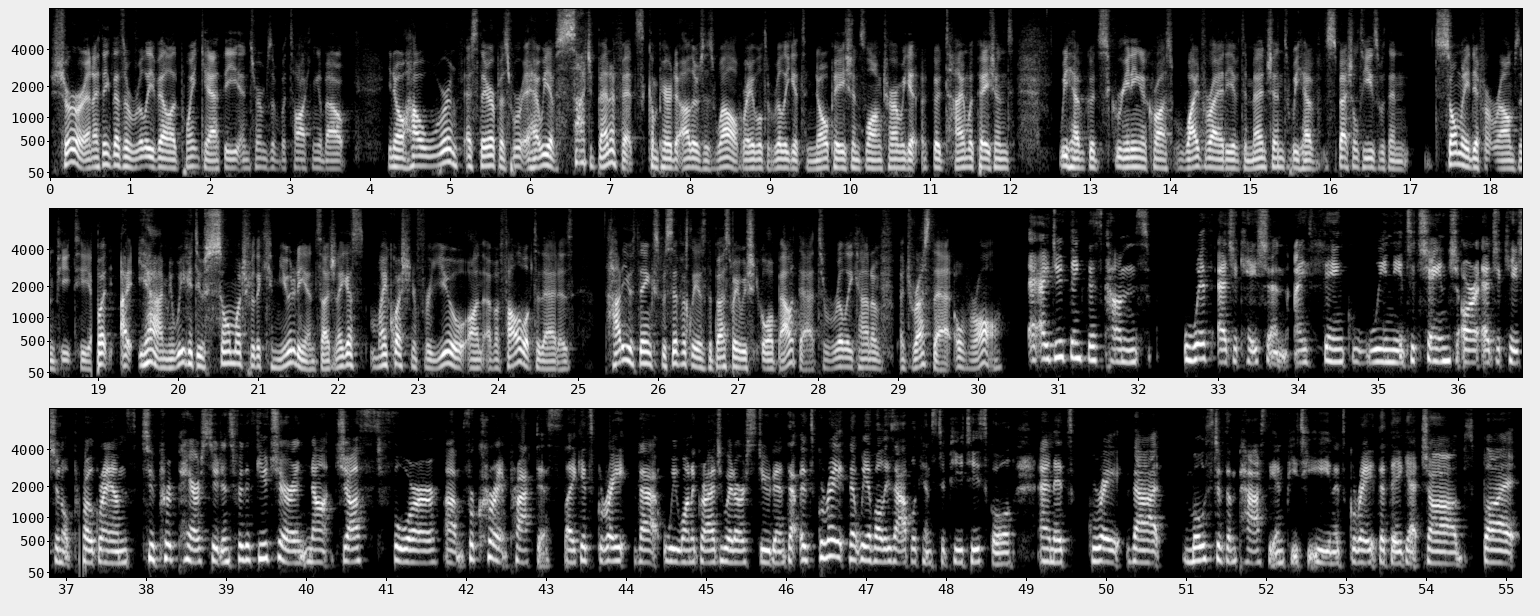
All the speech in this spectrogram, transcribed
Sure. And I think that's a really valid point, Kathy, in terms of with talking about, you know, how we're as therapists, we're, we have such benefits compared to others as well. We're able to really get to know patients long term. We get a good time with patients. We have good screening across a wide variety of dimensions. We have specialties within so many different realms in PT. But I, yeah, I mean, we could do so much for the community and such. And I guess my question for you on of a follow up to that is, how do you think specifically is the best way we should go about that to really kind of address that overall? I do think this comes with education. I think we need to change our educational programs to prepare students for the future and not just for um, for current practice. Like it's great that we want to graduate our student. That it's great that we have all these applicants to PT school, and it's great that most of them pass the NPTE, and it's great that they get jobs. But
